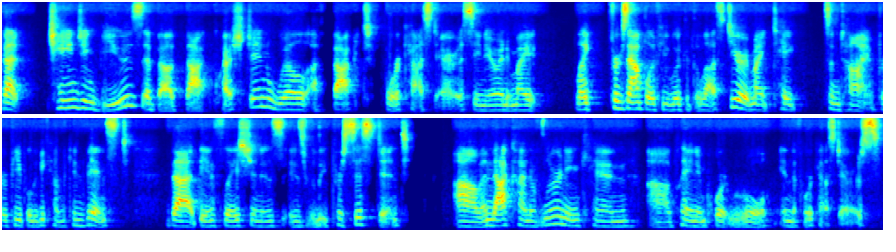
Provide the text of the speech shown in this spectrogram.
that changing views about that question will affect forecast errors, you know, and it might, like, for example, if you look at the last year, it might take some time for people to become convinced that the inflation is, is really persistent. Um, and that kind of learning can uh, play an important role in the forecast errors.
